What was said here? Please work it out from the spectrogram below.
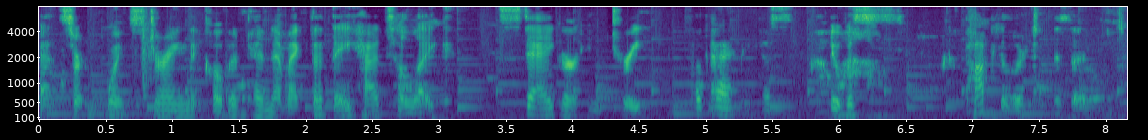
at certain points during the COVID pandemic that they had to like stagger entry okay. because it was popular to visit.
